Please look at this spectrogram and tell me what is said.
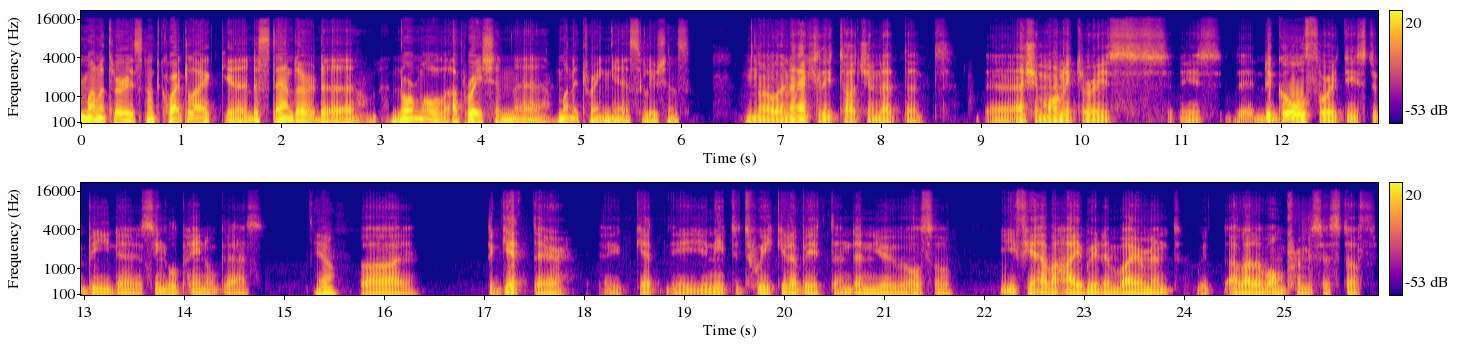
Monitor is not quite like uh, the standard uh, normal operation uh, monitoring uh, solutions. No, and I actually touch on that that uh, Azure Monitor is is the, the goal for it is to be the single pane of glass. Yeah. But to get there, get you need to tweak it a bit, and then you also, if you have a hybrid environment with a lot of on-premises stuff,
